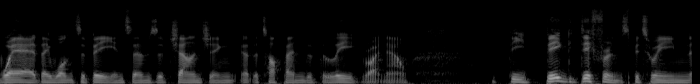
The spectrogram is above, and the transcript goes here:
where they want to be in terms of challenging at the top end of the league right now the big difference between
